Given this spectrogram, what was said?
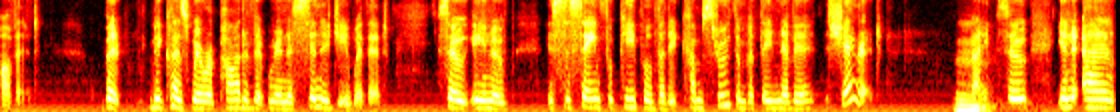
of it, but because we're a part of it, we're in a synergy with it. So, you know, it's the same for people that it comes through them, but they never share it Mm, right? So you know and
